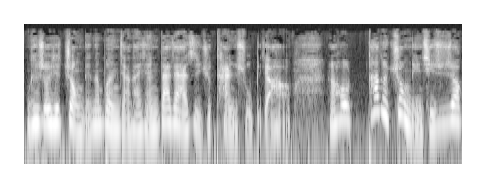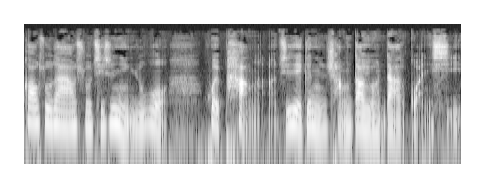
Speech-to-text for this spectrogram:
我可以说一些重点，但不能讲太详细，大家还是自己去看书比较好。然后它的重点其实是要告诉大家说，其实你如果会胖啊，其实也跟你的肠道有很大的关系。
